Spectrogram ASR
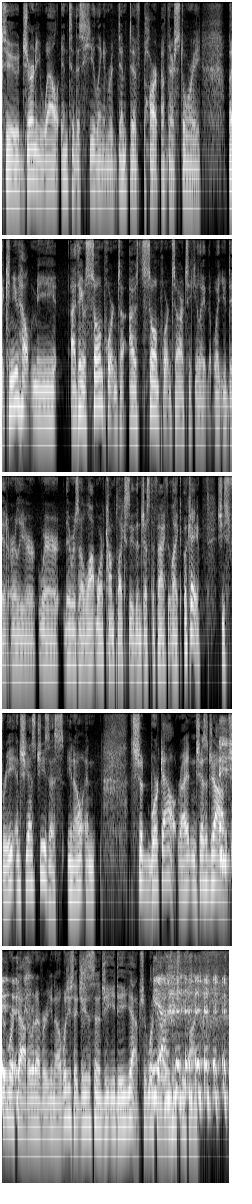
to journey well into this healing and redemptive part of their story. But can you help me I think it was so important to I was so important to articulate that what you did earlier, where there was a lot more complexity than just the fact that like, okay, she's free and she has Jesus, you know, and it should work out, right? And she has a job, it should work out, or whatever, you know. What do you say, Jesus and a GED? Yeah, it should work yeah. out. Everything should be fine.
